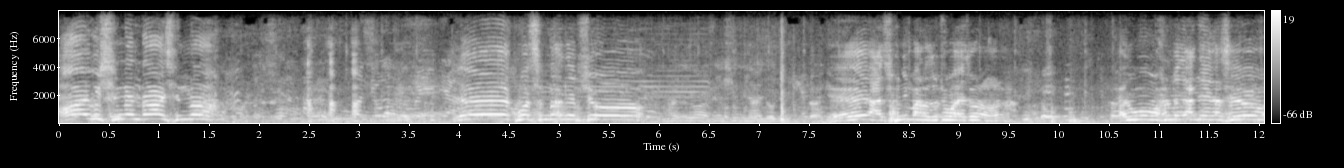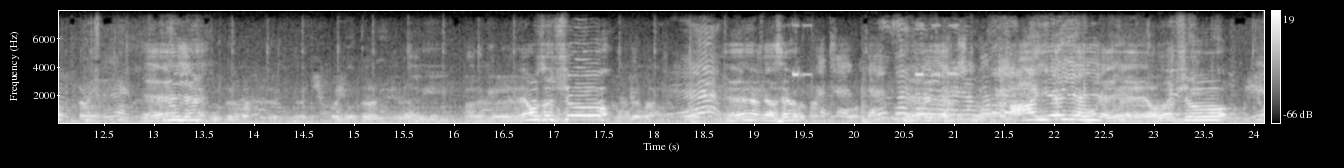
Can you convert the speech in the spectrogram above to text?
아이고 신난다 신나. 예 고맙습니다. 안녕히 계십시오 예 아, 손님 많아서 좋아요 저는. 아이고 할머니 안녕히 가세요. 예 예. 네 어서 오십시오. 예 안녕하세요. 예 예 아 예 예예. 어서 오십시오 예예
